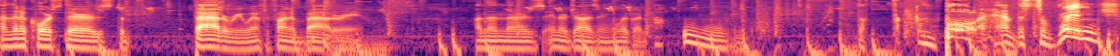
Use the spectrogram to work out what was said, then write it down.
and then, of course, there's the battery. We have to find a battery. And then there's energizing liquid. Ooh. The freaking ball! I have the syringe!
